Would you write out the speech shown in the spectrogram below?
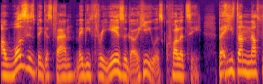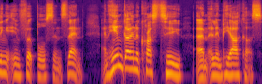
I was his biggest fan maybe three years ago. He was quality, but he's done nothing in football since then. And him going across to um, Olympiacos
